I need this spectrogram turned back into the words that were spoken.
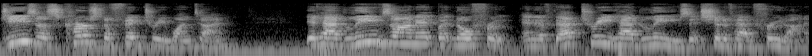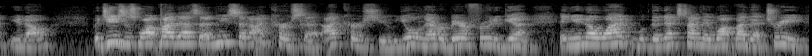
Jesus cursed a fig tree one time. It had leaves on it, but no fruit. And if that tree had leaves, it should have had fruit on it, you know? But Jesus walked by that and he said, I curse that. I curse you. You'll never bear fruit again. And you know what? The next time they walked by that tree,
